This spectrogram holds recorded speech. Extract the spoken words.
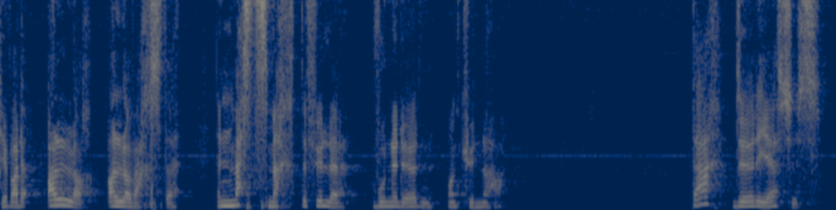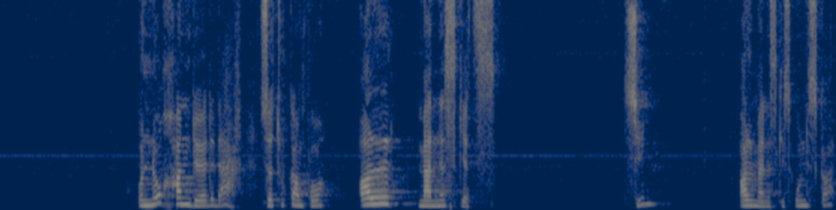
det var det aller, aller verste, den mest smertefulle, vonde døden man kunne ha. Der døde Jesus. Og når han døde der, så tok han på all menneskets synd, all menneskets ondskap,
